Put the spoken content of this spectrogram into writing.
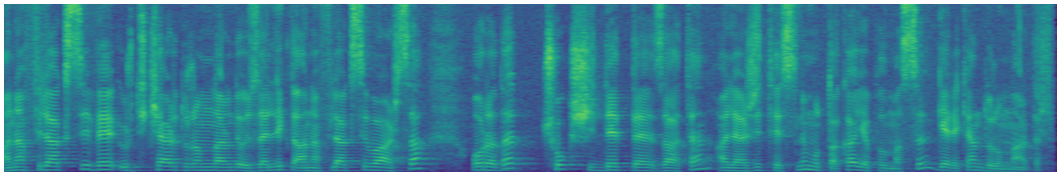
Anafilaksi ve ürtiker durumlarında özellikle anafilaksi varsa orada çok şiddetle zaten alerji testinin mutlaka yapılması gereken durumlardır.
